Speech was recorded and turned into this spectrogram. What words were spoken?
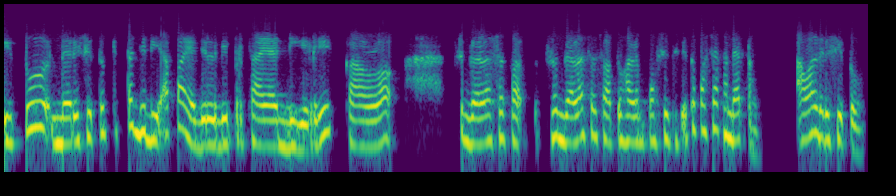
Itu dari situ kita jadi apa ya? Jadi lebih percaya diri kalau segala sesuatu, segala sesuatu hal yang positif itu pasti akan datang. Awal dari situ.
